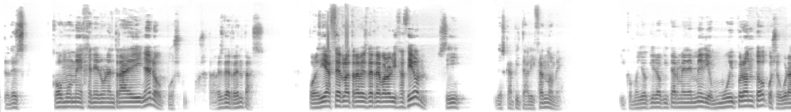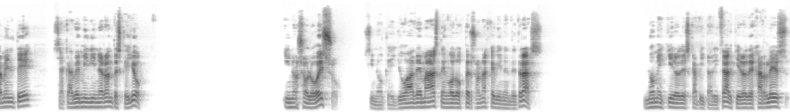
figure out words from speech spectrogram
Entonces, ¿cómo me genero una entrada de dinero? Pues, pues a través de rentas. ¿Podría hacerlo a través de revalorización? Sí, descapitalizándome. Y como yo quiero quitarme de en medio muy pronto, pues seguramente se acabe mi dinero antes que yo. Y no solo eso, sino que yo además tengo dos personas que vienen detrás. No me quiero descapitalizar, quiero dejarles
